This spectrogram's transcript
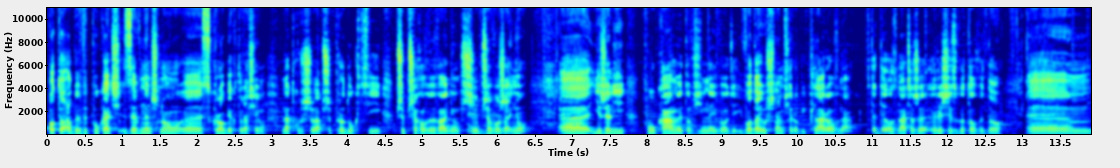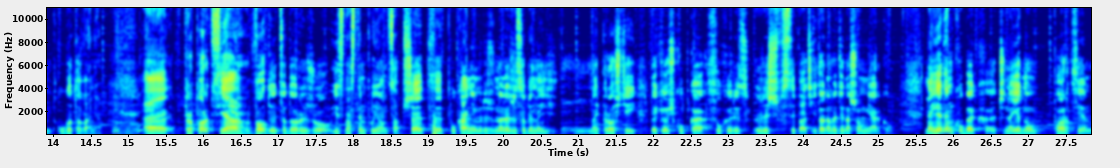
po to, aby wypłukać zewnętrzną e, skrobię, która się nadkruszyła przy produkcji, przy przechowywaniu, przy przewożeniu. E, jeżeli płukamy to w zimnej wodzie i woda już nam się robi klarowna, wtedy oznacza, że ryż jest gotowy do ugotowania. E, proporcja wody co do ryżu jest następująca. Przed płukaniem ryżu należy sobie naj, najprościej do jakiegoś kubka suchy ryż, ryż wsypać i to będzie naszą miarką. Na jeden kubek, e, czy na jedną porcję,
